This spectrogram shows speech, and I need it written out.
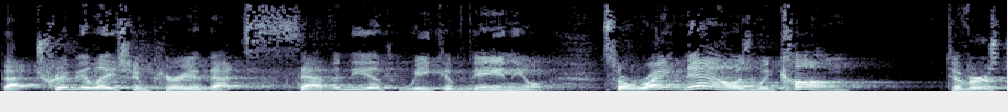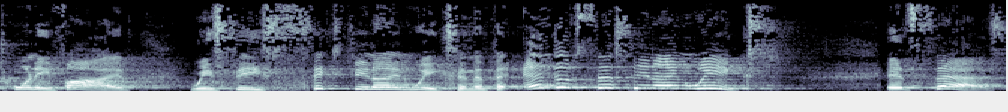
That tribulation period, that 70th week of Daniel. So right now as we come to verse 25, we see 69 weeks. And at the end of 69 weeks, it says,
